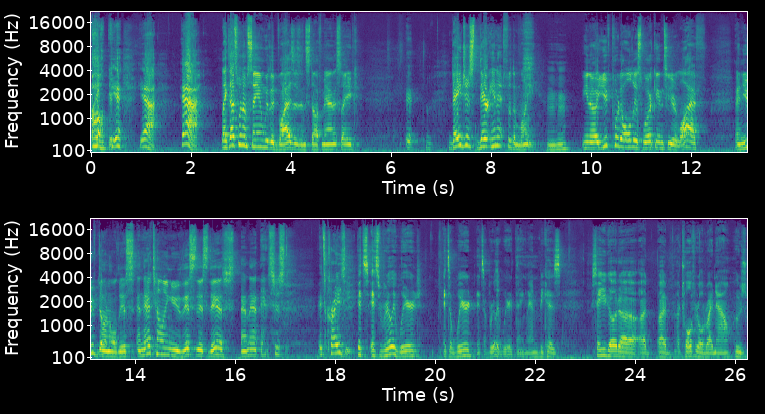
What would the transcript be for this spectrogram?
oh yeah yeah yeah Like that's what I'm saying with advisors and stuff, man. It's like it, they just they're in it for the money. Mm-hmm. You know, you've put all this work into your life, and you've done all this, and they're telling you this, this, this, and then it's just it's crazy. It's it's really weird. It's a weird. It's a really weird thing, man. Because say you go to a a twelve year old right now who's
